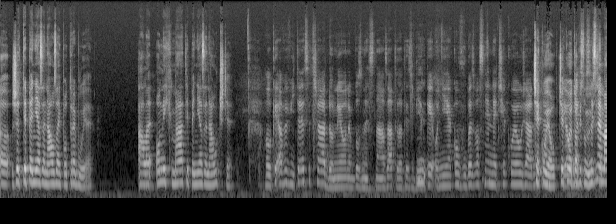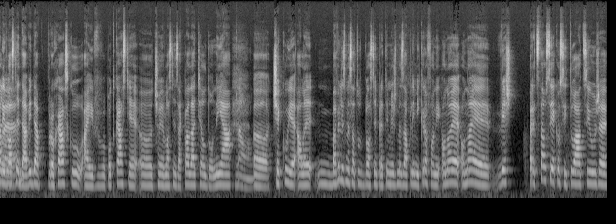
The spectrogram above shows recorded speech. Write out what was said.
Uh, že tie peniaze naozaj potrebuje. Ale on ich má tie peniaze na účte. Holky, a vy víte, jestli třeba Donio nebo z Nesnáza, tyhle ty sbírky, oni jako vůbec vlastně nečekujou žádný Čekujou, ten, čekujou. jo, To by něco sme, my se sme mali vlastne Davida Procházku aj v podcaste, eh, čo je vlastne zakladateľ Donia, No. eh, čekuje, ale bavili sme sa tu vlastne predtým, než sme zapli mikrofony. Ono je, ona je, vieš, predstav si ako situáciu, že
